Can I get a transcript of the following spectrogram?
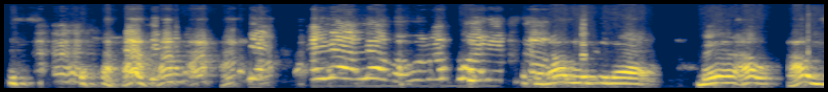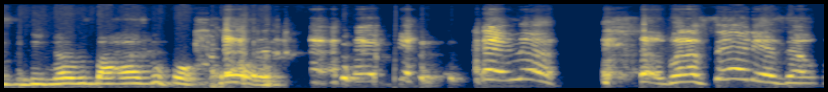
yeah. Hey, no, no, but my point is And though, I'm looking at, man, I, I used to be nervous about asking for a quarter. hey, look. what I'm saying is though,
